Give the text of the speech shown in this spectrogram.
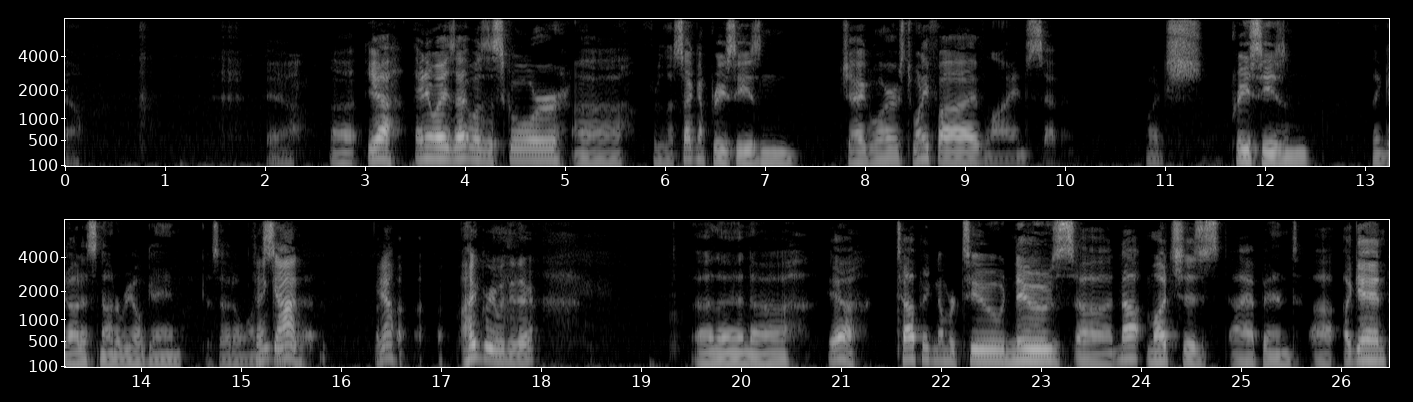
yeah, yeah, uh, yeah. Anyways, that was the score uh, for the second preseason Jaguars 25, Lions 7. Which preseason, thank God it's not a real game because I don't want thank to see God. that. yeah, I agree with you there. And then, uh, yeah, topic number two news. Uh, not much has happened. Uh, again,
